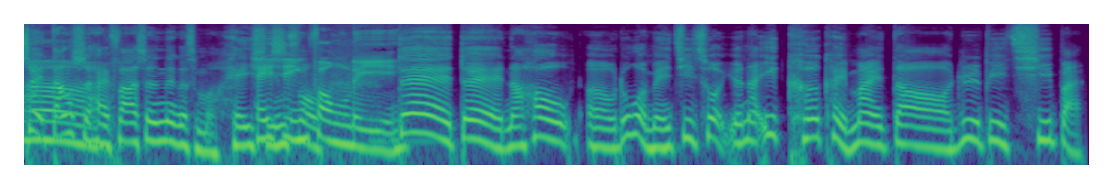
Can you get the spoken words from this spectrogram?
所以当时还发生那个什么黑心凤梨。对对，然后呃，如果没记错，原来一颗可以卖到日币七百。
